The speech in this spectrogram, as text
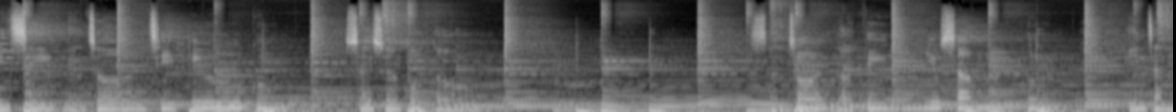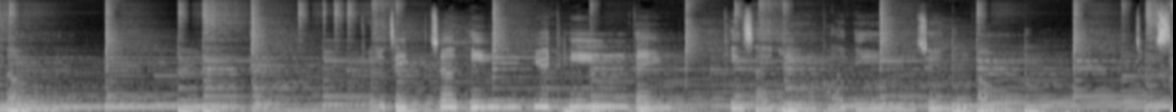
便是灵在自嚣冠，世上国度神再来定要审判，显真路，奇迹彰显于天地，天世要改变转动，从四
